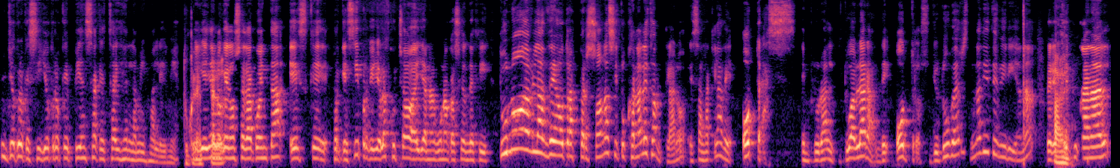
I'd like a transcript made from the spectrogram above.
Yo creo que sí, yo creo que piensa que estáis en la misma línea. y ella lo que no se da cuenta es que, porque sí, porque yo lo he escuchado a ella en alguna ocasión decir, tú no hablas de otras personas y tus canales están, claro, esa es la clave, otras, en plural. Tú hablaras de otros youtubers, nadie te diría nada, pero es que tu canal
